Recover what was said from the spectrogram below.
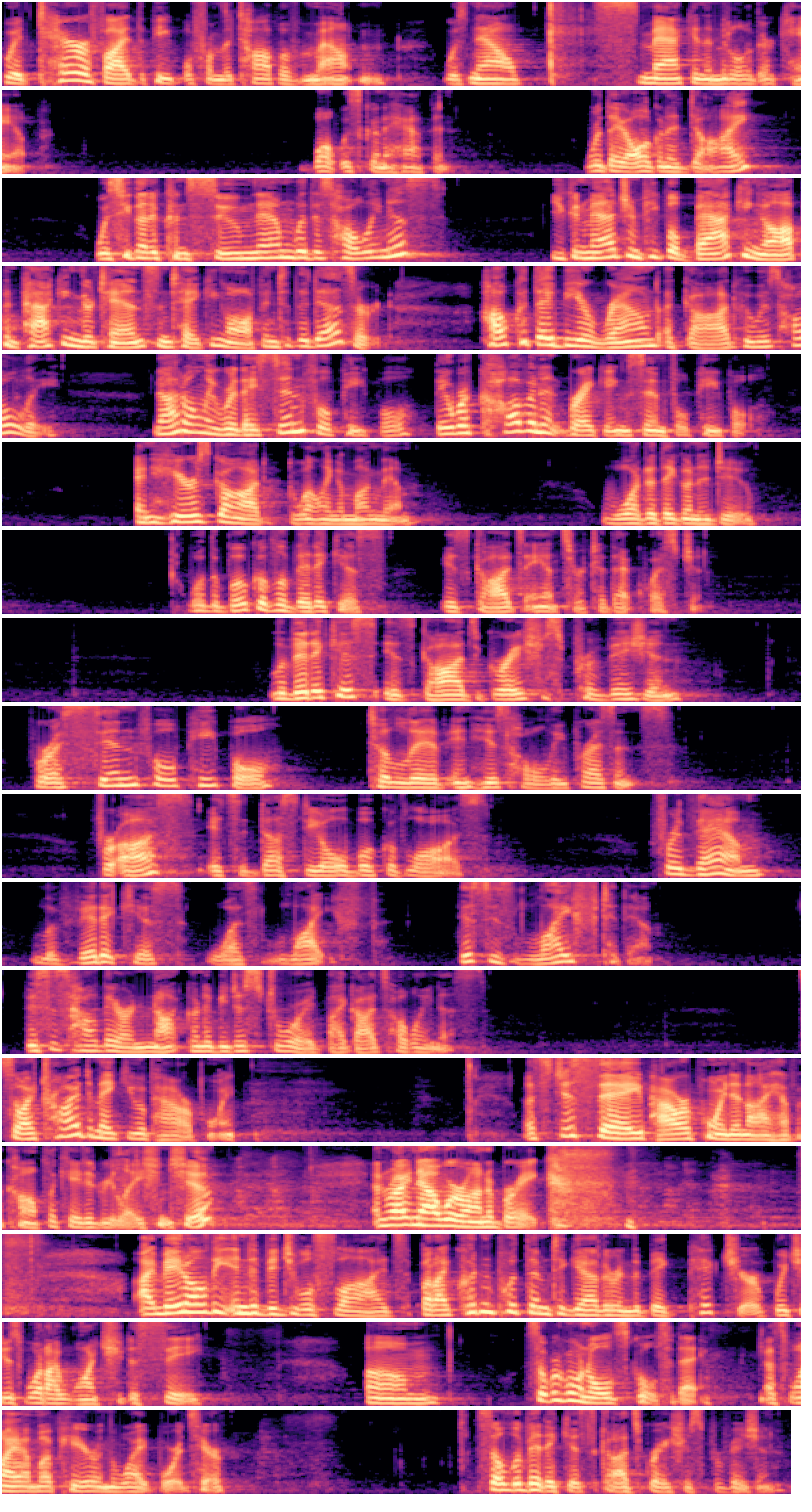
who had terrified the people from the top of a mountain, was now smack in the middle of their camp. What was going to happen? Were they all going to die? Was he going to consume them with his holiness? You can imagine people backing up and packing their tents and taking off into the desert. How could they be around a God who is holy? Not only were they sinful people, they were covenant breaking sinful people. And here's God dwelling among them. What are they going to do? Well, the book of Leviticus is God's answer to that question. Leviticus is God's gracious provision for a sinful people to live in his holy presence. For us, it's a dusty old book of laws. For them, Leviticus was life. This is life to them. This is how they are not going to be destroyed by God's holiness. So I tried to make you a PowerPoint. Let's just say PowerPoint and I have a complicated relationship. And right now we're on a break. I made all the individual slides, but I couldn't put them together in the big picture, which is what I want you to see. Um, so we're going old school today. That's why I'm up here in the whiteboards here. So, Leviticus, God's gracious provision.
